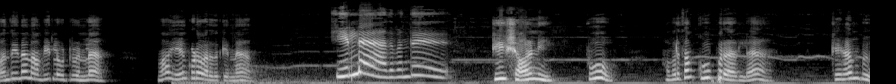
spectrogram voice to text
வந்தீங்கன்னா நான் வீட்டில் விட்டுருவேன்ல. வா என் கூட வர்றதுக்கு என்ன? இல்ல அது வந்து டீ ஷாலினி போ. அவர் தான் கூப்பிட்றாருல. கிளம்பு.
